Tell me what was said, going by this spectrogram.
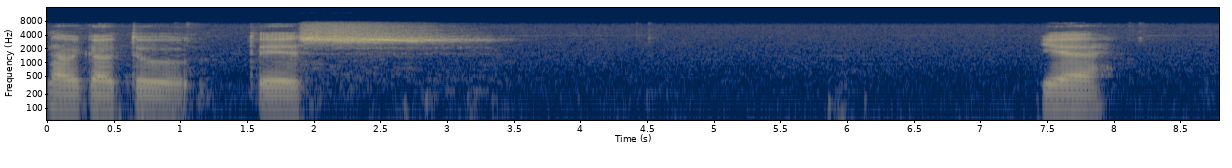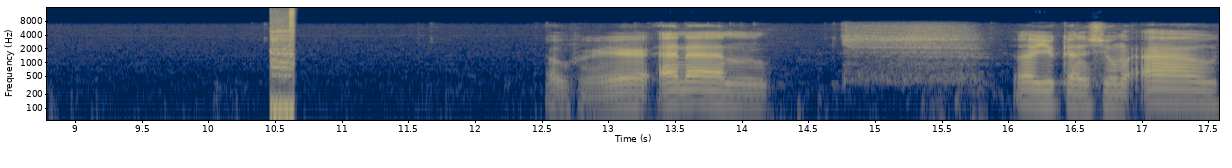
now we go to this. Yeah. Over here. And then uh, you can zoom out.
